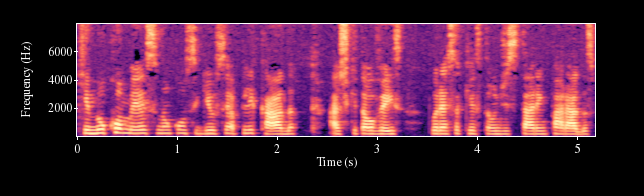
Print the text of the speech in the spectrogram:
que no começo não conseguiu ser aplicada. Acho que talvez por essa questão de estarem paradas,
